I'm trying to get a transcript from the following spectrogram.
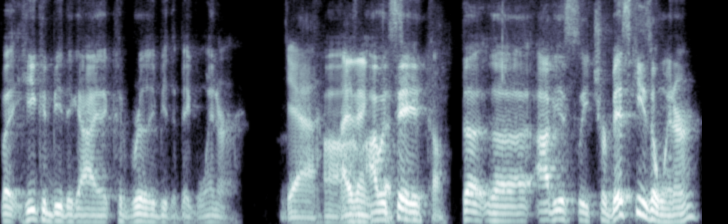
But he could be the guy that could really be the big winner yeah, I um, think I would say the the obviously Trubisky's a winner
